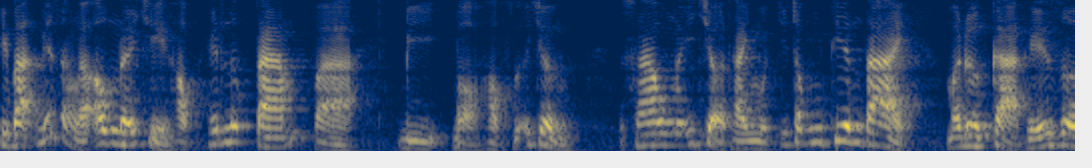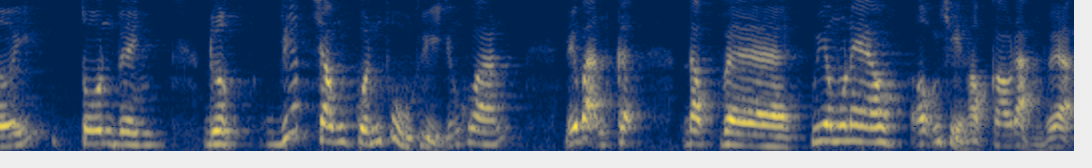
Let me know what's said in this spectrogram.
thì bạn biết rằng là ông đấy chỉ học hết lớp 8 và bị bỏ học giữa chừng. Sao ông ấy trở thành một trong những thiên tài mà được cả thế giới tôn vinh được viết trong cuốn phủ thủy chứng khoán. Nếu bạn đọc về William O'Neill, ông chỉ học cao đẳng thôi ạ.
